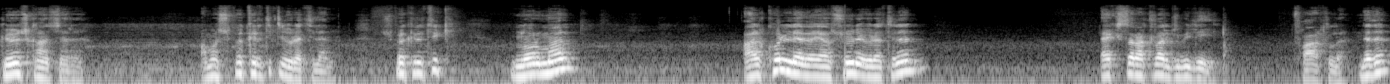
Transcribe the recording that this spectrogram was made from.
göğüs kanseri ama süperkritikle üretilen süperkritik normal alkolle veya suyla üretilen ekstraklar gibi değil. Farklı. Neden?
